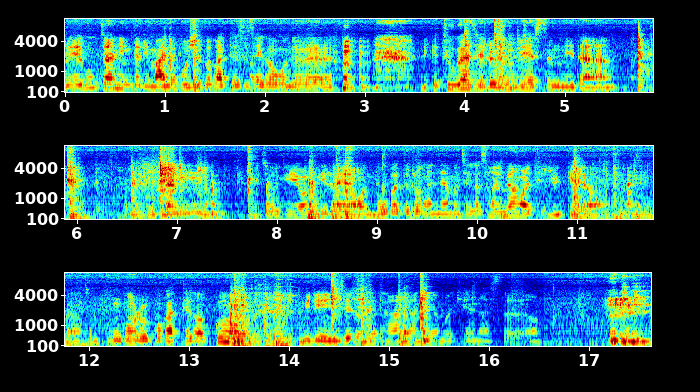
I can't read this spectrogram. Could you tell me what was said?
우리 애국자님들이 많이 보실 것 같아서 제가 오늘 이렇게 두 가지를 준비했습니다. 일단 저기 여기를 어- 뭐가 들어갔냐면 제가 설명을 드릴게요. 제가 좀 번거로울 것 같아갖고 미리 이제 이렇게 다 양념을 해놨어요.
